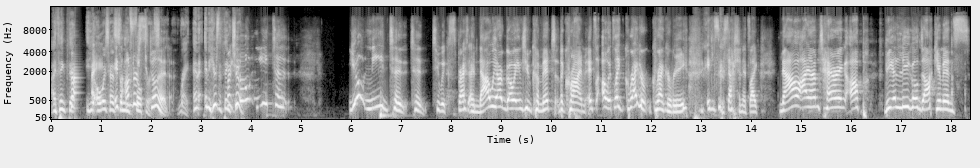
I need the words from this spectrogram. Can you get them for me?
I think that he always has some understood. Right. And and here's the thing right. too. You don't need to you don't need to to to express and now we are going to commit the crime. It's oh, it's like Gregor Gregory in succession. It's like now I am tearing up the illegal documents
